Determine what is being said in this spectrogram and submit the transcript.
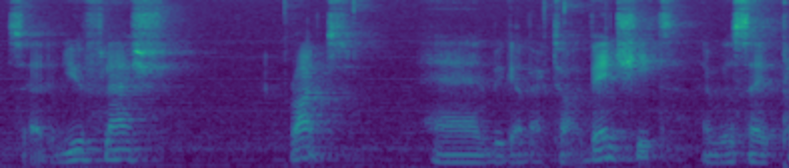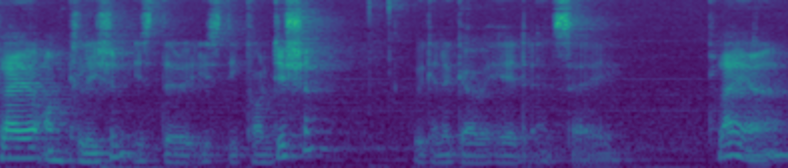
Let's add a new flash. Right, and we go back to our event sheet and we'll say player on collision is the is the condition. We're going to go ahead and say player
